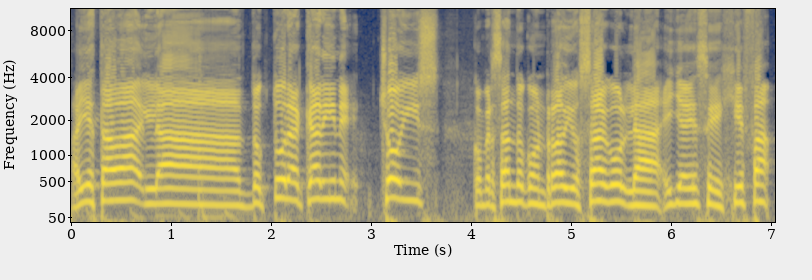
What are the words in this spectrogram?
Ahí estaba la doctora Karin Choice conversando con Radio Sago. La, ella es eh, jefa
